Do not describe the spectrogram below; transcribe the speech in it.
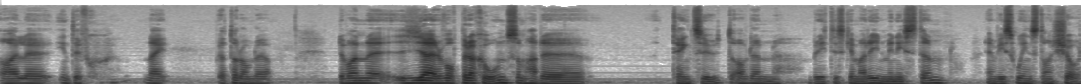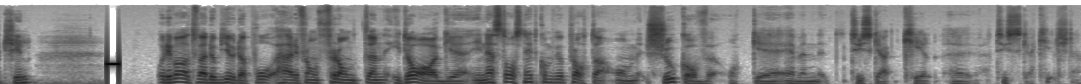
Ja, eller inte... Nej, jag tar om det. Det var en djärv operation som hade tänkts ut av den brittiska marinministern en viss Winston Churchill. Och det var allt vi hade att bjuda på härifrån fronten idag. I nästa avsnitt kommer vi att prata om Zjukov och eh, även tyska Kiel, eh, tyska Kilstein.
